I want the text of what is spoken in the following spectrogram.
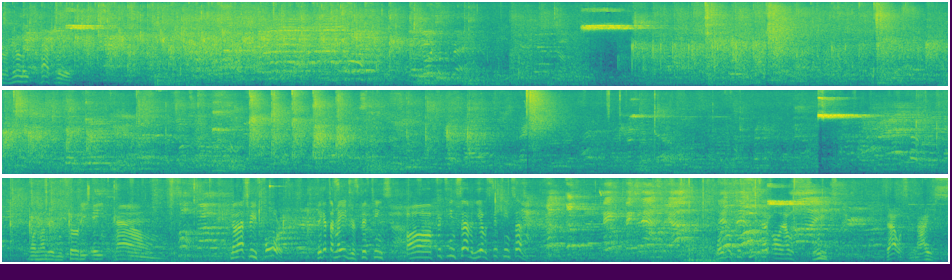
Mentor Lake Catholic. One hundred and thirty-eight pounds. No, that's four. They got the major 15 uh 15-7. Yeah, it was 15-7. Was it 15-7? Oh, that was sweet. That was nice.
